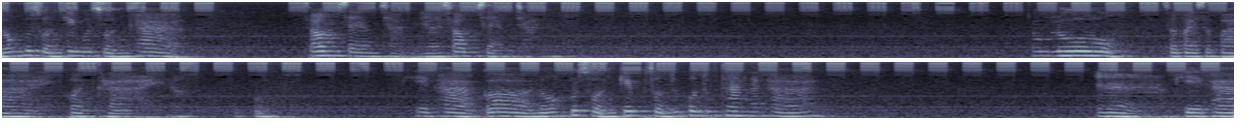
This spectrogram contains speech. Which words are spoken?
น้องกุศลเก็บกุศลค่ะ ซ่อมแซมฉันนะซ่อมแซมฉันโล่งๆสบายๆผ่อนคลายเนาะทุกคน คค่ะ ก็น้องกุศลเก็บกุศลทุกคนทุกท่านนะคะ อ่า โอเคค่ะ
